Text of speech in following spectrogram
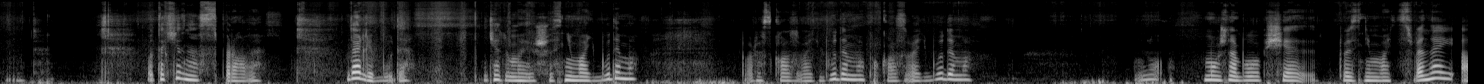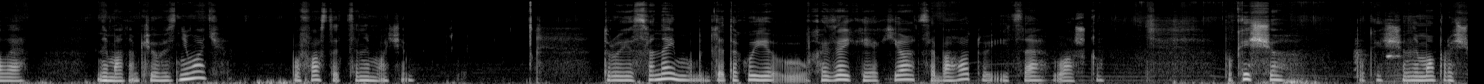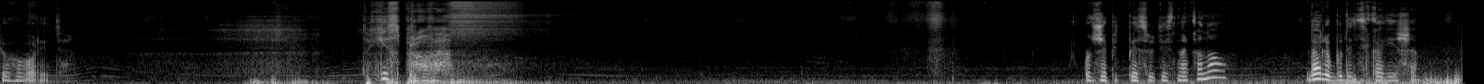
От. Отакі в нас справи. Далі буде. Я думаю, що знімати будемо, розказувати будемо, показувати будемо. Ну, можна було б ще познімати свиней, але нема там чого знімати. Пофастатися нема чим. Троє свиней, для такої е, хазяйки, як я, це багато і це важко. Поки що, поки що нема про що говорити. Такі справи. Отже, підписуйтесь на канал. Далі буде цікавіше.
